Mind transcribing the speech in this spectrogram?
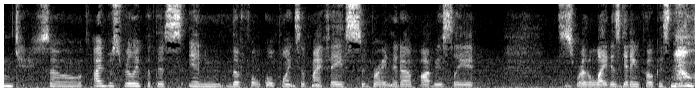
okay so I just really put this in the focal points of my face to brighten it up obviously this is where the light is getting focused now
